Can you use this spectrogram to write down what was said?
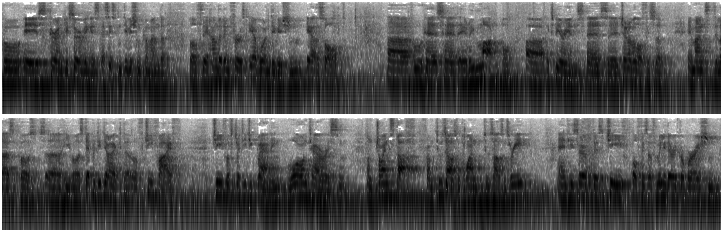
who is currently serving as Assistant Division Commander of the 101st Airborne Division Air Assault uh, who has had a remarkable uh, experience as a general officer. Amongst the last posts, uh, he was deputy director of G5, chief of strategic planning, war on terrorism, on joint staff from 2001 to 2003, and he served as chief officer of military cooperation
